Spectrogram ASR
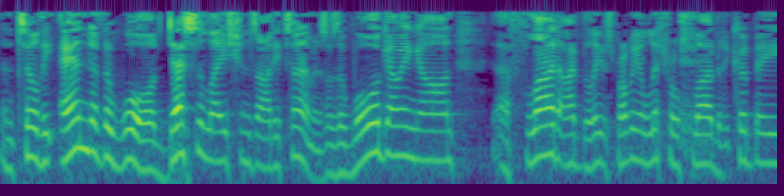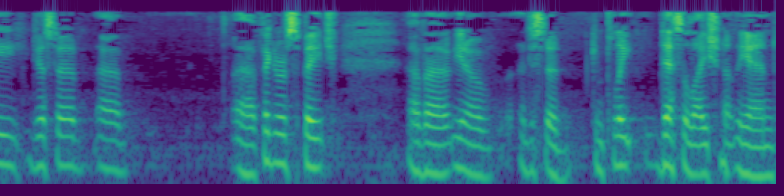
until the end of the war, desolations are determined. So there's a war going on, a flood, I believe it's probably a literal flood, but it could be just a, a, a figure of speech of a, you know, just a complete desolation at the end.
